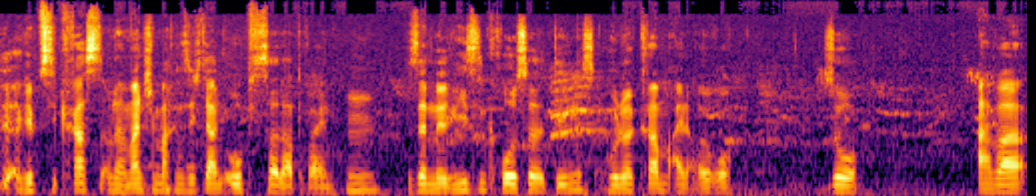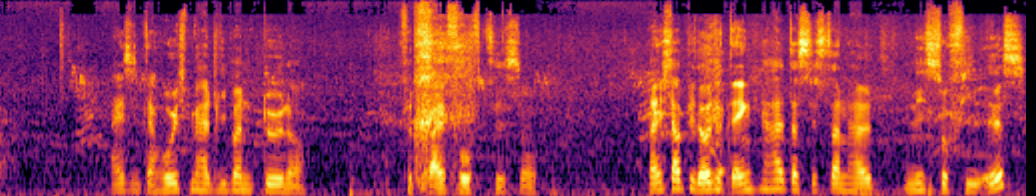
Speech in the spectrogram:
Da gibt es die krassen, oder manche machen sich da einen Obstsalat rein. Hm. Das ist ja eine riesengroße Dings, 100 Gramm, 1 Euro. So. Aber, weiß nicht, da hole ich mir halt lieber einen Döner. Für 3,50 so. Weil ich glaube, die Leute denken halt, dass es dann halt nicht so viel ist.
